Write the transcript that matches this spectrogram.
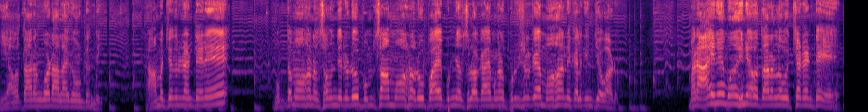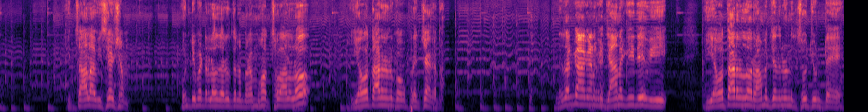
ఈ అవతారం కూడా అలాగే ఉంటుంది. రామచంద్రుడు అంటేనే ముగ్ధమోహన సౌందర్యుడు పుంసామోహన రూపాయ పుణ్య శ్లోకాయ మంగళ పురుషులకే మోహాన్ని కలిగించేవాడు. మరి ఆయనే మోహిని అవతారంలో వచ్చాడంటే ఇది చాలా విశేషం. ఒంటిమిట్టలో జరుగుతున్న బ్రహ్మోత్సవాలలో ఈ అవతారానికి ఒక ప్రత్యేకత. నిజంగా కనుక జానకీదేవి ఈ అవతారంలో రామచంద్రుడిని చూచుంటే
